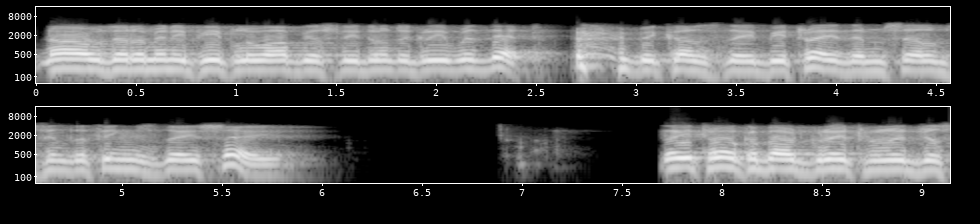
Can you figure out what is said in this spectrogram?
Now, there are many people who obviously don't agree with that because they betray themselves in the things they say. They talk about great religious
